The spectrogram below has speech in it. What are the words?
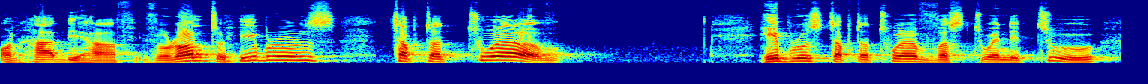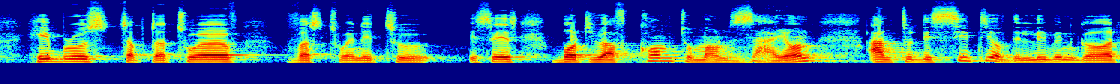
on her behalf. If you run to Hebrews chapter 12, Hebrews chapter 12, verse 22, Hebrews chapter 12, verse 22. He says, But you have come to Mount Zion and to the city of the living God,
